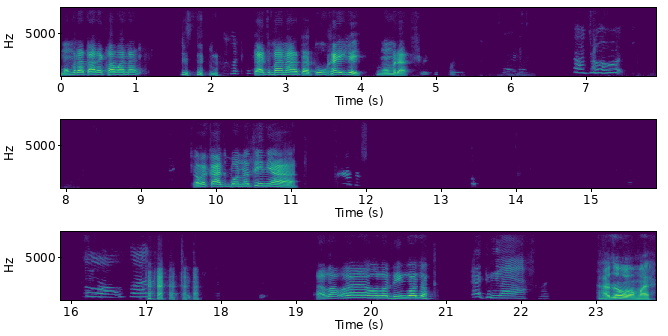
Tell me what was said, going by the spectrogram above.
મમરા તારે ખાવાના? કાચબાના હતા તું ખાઈ ગઈ મમરા. હવે કાચબો નથી ન્યા આ. હાલો એ ઓલો ઢીંગો જો. આ જો અમારે.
